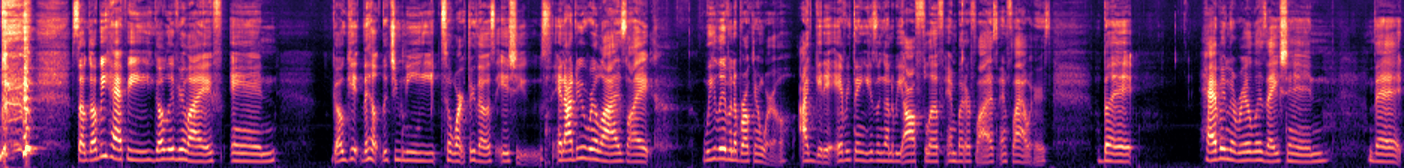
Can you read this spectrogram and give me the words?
so go be happy, go live your life, and go get the help that you need to work through those issues. And I do realize like we live in a broken world. I get it. Everything isn't going to be all fluff and butterflies and flowers. But having the realization that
